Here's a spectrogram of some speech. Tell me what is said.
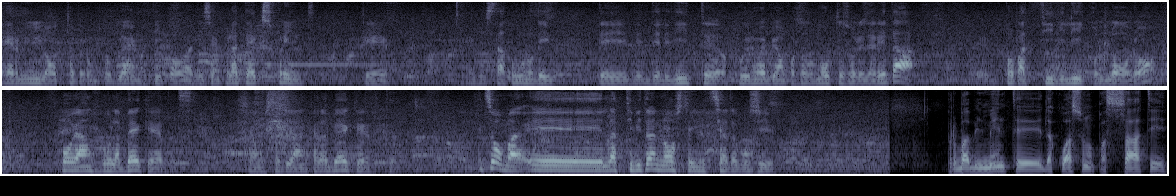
erano in lotta per un problema, tipo ad esempio la TechSprint, che è stato uno dei, dei, delle ditte a cui noi abbiamo portato molta solidarietà, eh, proprio attivi lì con loro, poi anche con la Beckert, siamo stati anche alla Beckert. Insomma, eh, l'attività nostra è iniziata così. Probabilmente da qua sono passati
